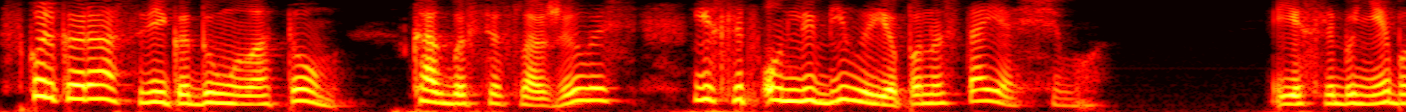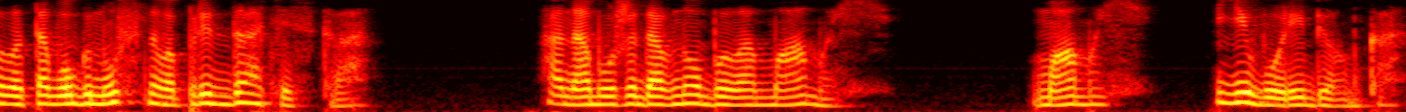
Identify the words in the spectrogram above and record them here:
Сколько раз Вика думала о том, как бы все сложилось, если бы он любил ее по-настоящему. Если бы не было того гнусного предательства. Она бы уже давно была мамой. Мамой его ребенка.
